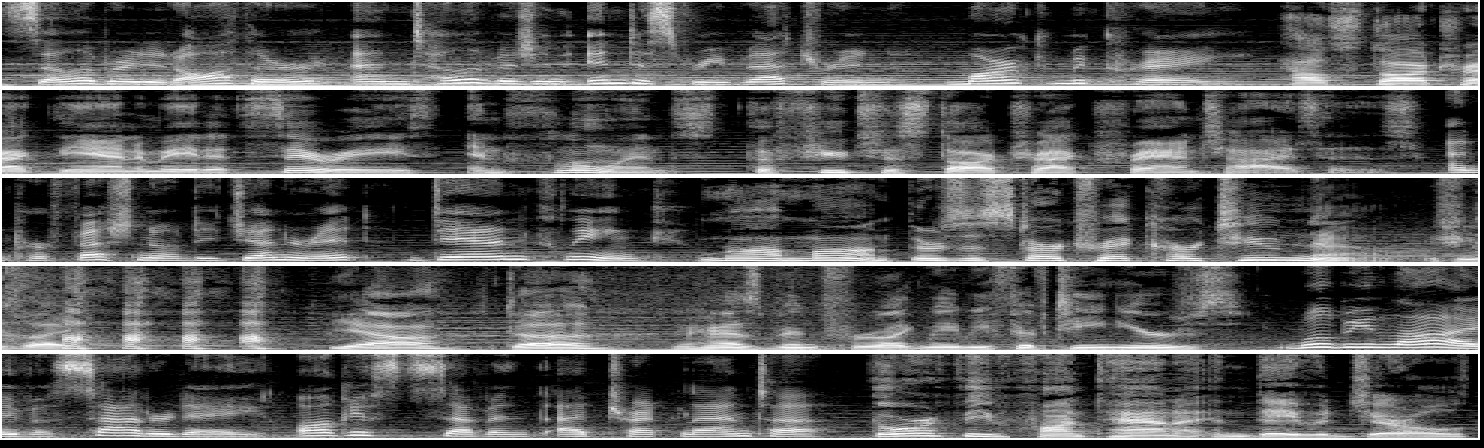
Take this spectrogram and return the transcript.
Celebrated author and television industry veteran Mark McCray. How Star Trek the Animated Series influenced the future Star Trek franchises. And professional degenerate Dan Klink. Mom, Mom, there's a Star Trek cartoon now. She's like, Yeah, duh. There has been for like maybe 15 years. We'll be live Saturday, August 7th at Treklanta. Dorothy Fontana and David Gerrold,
